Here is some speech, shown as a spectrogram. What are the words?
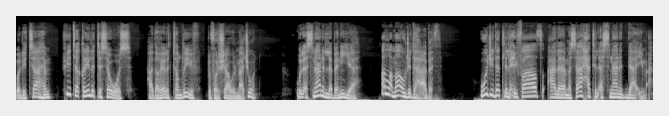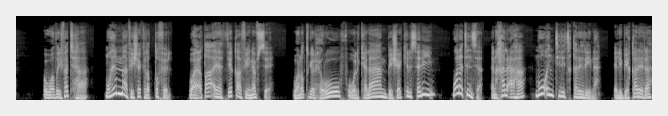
واللي تساهم في تقليل التسوس. هذا غير التنظيف بالفرشاة والمعجون والأسنان اللبنية الله ما أوجدها عبث. وجدت للحفاظ على مساحة الأسنان الدائمة. ووظيفتها مهمة في شكل الطفل وإعطائه الثقة في نفسه ونطق الحروف والكلام بشكل سليم. ولا تنسى إن خلعها مو أنت اللي تقررينه اللي بيقرره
